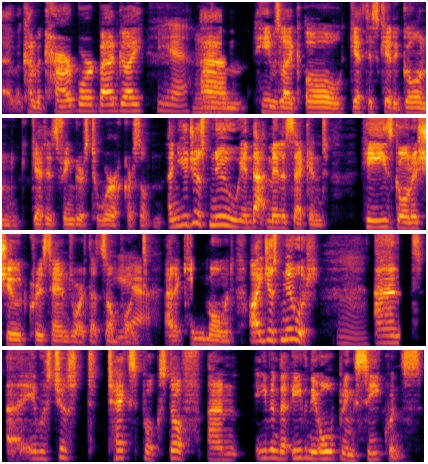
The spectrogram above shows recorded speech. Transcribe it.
a kind of a cardboard bad guy. yeah. Mm. Um, he was like, "Oh, get this kid a gun, get his fingers to work or something," and you just knew in that millisecond he's going to shoot Chris Hemsworth at some point Yeah. at a key moment. I just knew it, Mm. and uh, it was just textbook stuff. And even the even the opening sequence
